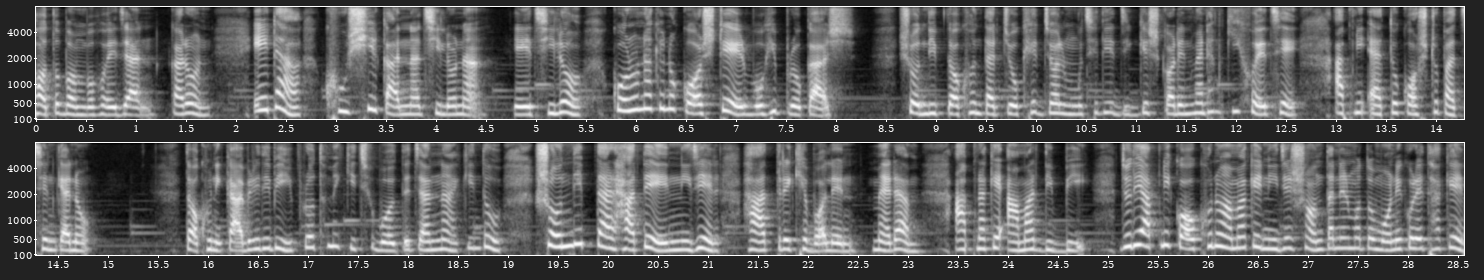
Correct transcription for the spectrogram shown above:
হতবম্ব হয়ে যান, কারণ এটা খুশির কান্না ছিল না। এ ছিল কোনো না কোনো কষ্টের বহিঃপ্রকাশ। সন্দীপ তখন তার চোখের জল মুছে দিয়ে জিজ্ঞেস করেন, ম্যাডাম, কি হয়েছে? আপনি এত কষ্ট পাচ্ছেন কেন? তখনই কাবেরী দেবী প্রথমে কিছু বলতে চান না, কিন্তু সন্দীপ তার হাতে নিজের হাত রেখে বলেন, ম্যাডাম, আপনাকে আমার দিব্যি। যদি আপনি কখনো আমাকে নিজের সন্তানের মতো মনে করে থাকেন,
